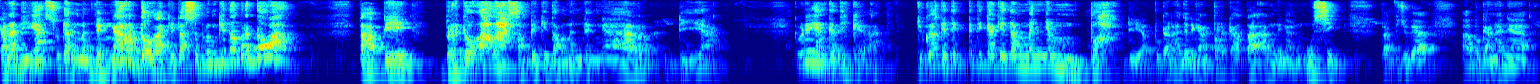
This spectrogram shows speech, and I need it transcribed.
karena Dia sudah mendengar doa kita sebelum kita berdoa. Tapi berdoalah sampai kita mendengar Dia. Kemudian yang ketiga, juga ketika kita menyembah dia, bukan hanya dengan perkataan, dengan musik, tapi juga uh, bukan hanya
